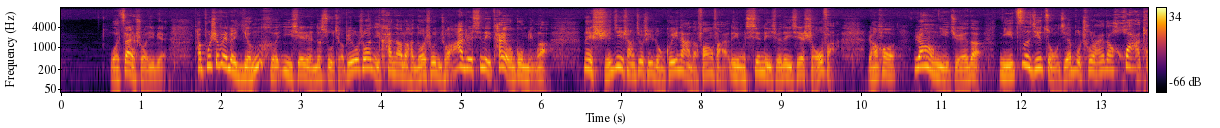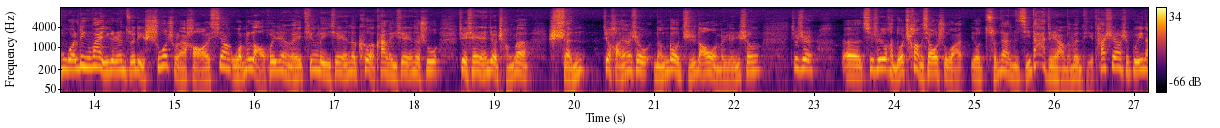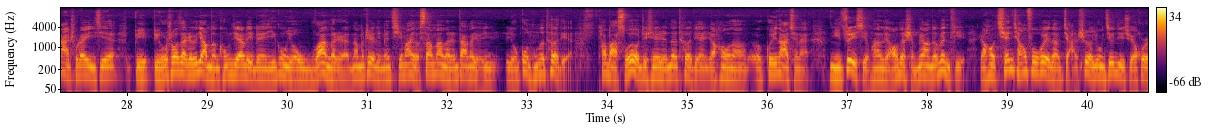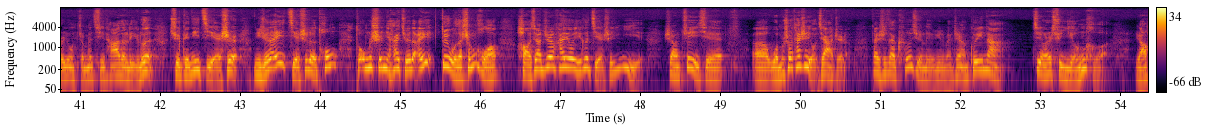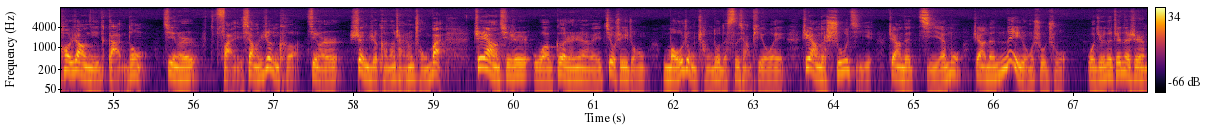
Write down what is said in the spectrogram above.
我再说一遍，他不是为了迎合一些人的诉求。比如说，你看到了很多书，你说啊，这心里太有共鸣了。那实际上就是一种归纳的方法，利用心理学的一些手法，然后让你觉得你自己总结不出来的话，通过另外一个人嘴里说出来，好像我们老会认为听了一些人的课，看了一些人的书，这些人就成了神，就好像是能够指导我们人生。就是，呃，其实有很多畅销书啊，有存在的极大这样的问题。它实际上是归纳出来一些，比比如说，在这个样本空间里边，一共有五万个人，那么这里面起码有三万个人，大概有一有共同的特点。他把所有这些人的特点，然后呢，呃，归纳起来，你最喜欢聊的什么样的问题？然后牵强附会的假设，用经济学或者用什么其他的理论去给你解释，你觉得哎解释得通，同时你还觉得哎对我的生活好像这还有一个解释意义。实际上这些，呃，我们说它是有价值的。但是在科学领域里面，这样归纳，进而去迎合，然后让你感动，进而反向认可，进而甚至可能产生崇拜，这样其实我个人认为就是一种某种程度的思想 PUA。这样的书籍、这样的节目、这样的内容输出，我觉得真的是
